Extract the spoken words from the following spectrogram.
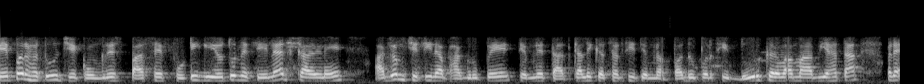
પેપર હતું, જે કોંગ્રેસ પાસે ફૂટી ગયું હતું ને તેના જ કારણે આગમચેતીના ભાગરૂપે તેમને તાત્કાલિક અસરથી તેમના પદ ઉપરથી દૂર કરવામાં આવ્યા હતા અને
